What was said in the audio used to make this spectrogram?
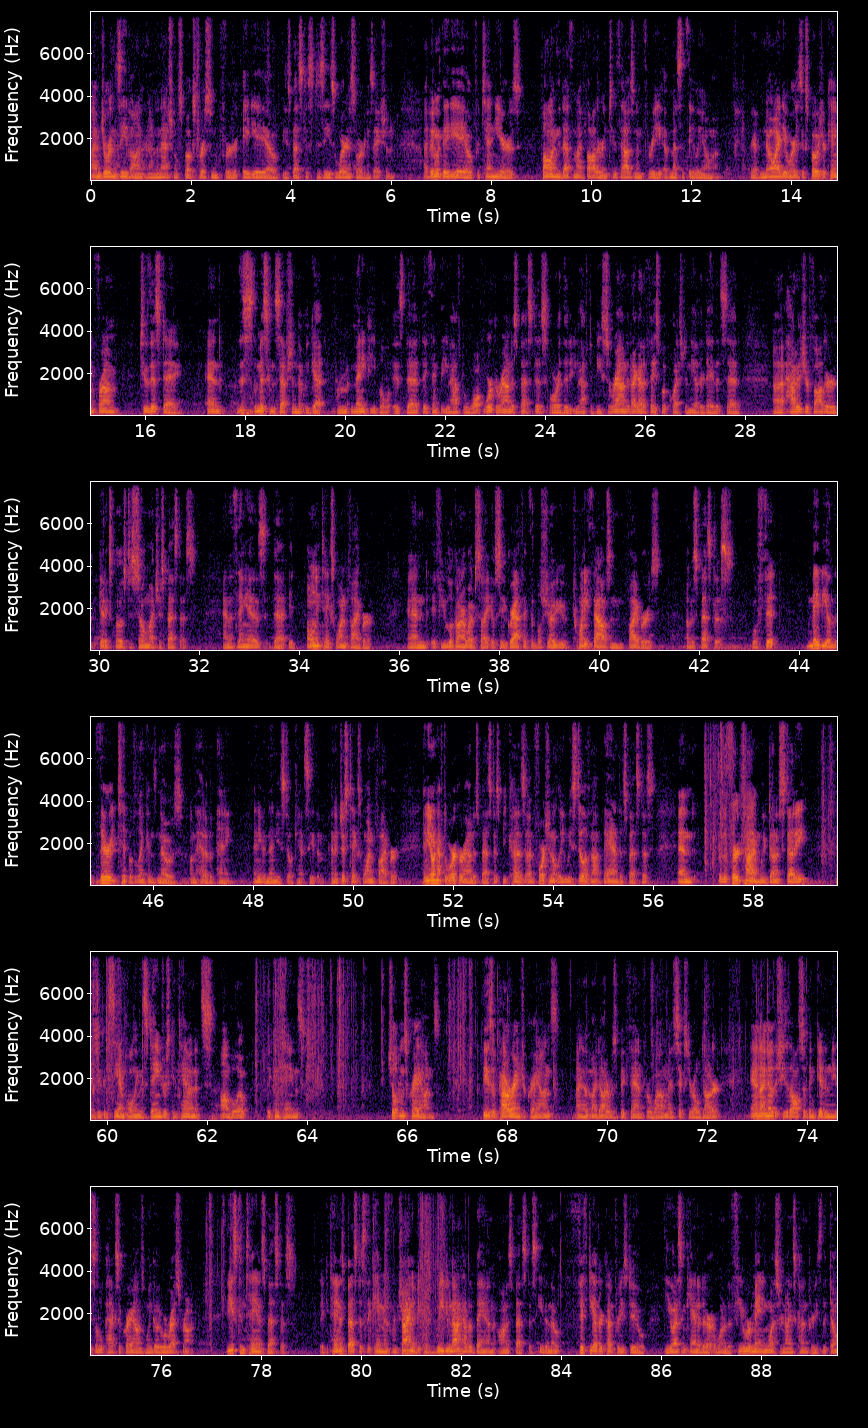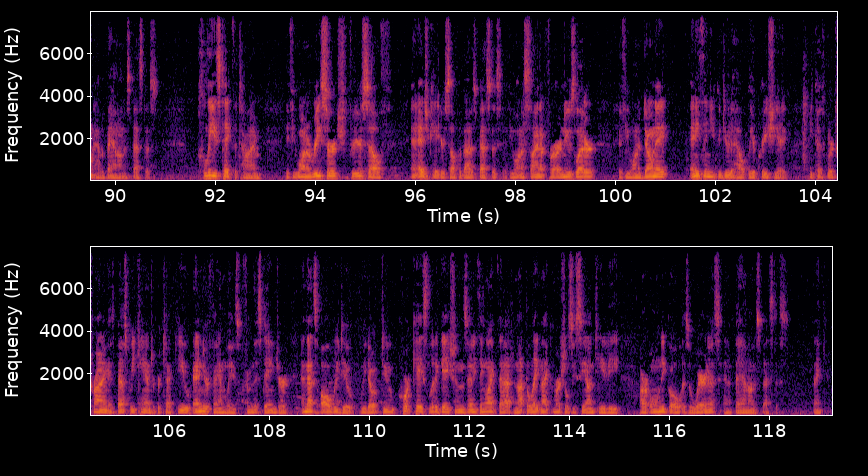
I'm Jordan Zevon, and I'm the national spokesperson for ADAO, the Asbestos Disease Awareness Organization. I've been with ADAO for 10 years, following the death of my father in 2003 of mesothelioma. We have no idea where his exposure came from to this day, and this is the misconception that we get from many people is that they think that you have to walk, work around asbestos or that you have to be surrounded. I got a Facebook question the other day that said, uh, how did your father get exposed to so much asbestos? And the thing is that it only takes one fiber. And if you look on our website, you'll see a graphic that will show you 20,000 fibers of asbestos will fit maybe on the very tip of Lincoln's nose on the head of a penny. And even then you still can't see them. And it just takes one fiber. And you don't have to work around asbestos because unfortunately we still have not banned asbestos. And for the third time, we've done a study. As you can see, I'm holding this dangerous contaminants envelope that contains children's crayons. These are Power Ranger crayons. I know that my daughter was a big fan for a while, my six-year-old daughter. And I know that she's also been given these little packs of crayons when we go to a restaurant. These contain asbestos. They contain asbestos that came in from China because we do not have a ban on asbestos, even though 50 other countries do the US and Canada are one of the few remaining westernized countries that don't have a ban on asbestos. Please take the time. If you want to research for yourself and educate yourself about asbestos, if you want to sign up for our newsletter, if you want to donate, anything you can do to help, we appreciate because we're trying as best we can to protect you and your families from this danger, and that's all we do. We don't do court case litigations, anything like that, not the late night commercials you see on TV. Our only goal is awareness and a ban on asbestos. Thank you.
